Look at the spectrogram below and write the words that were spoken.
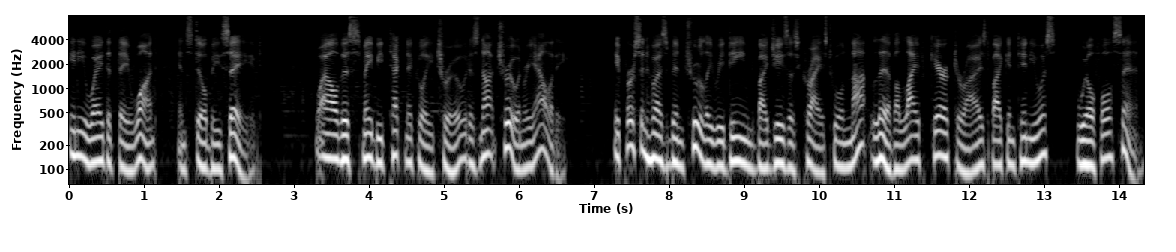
any way that they want and still be saved. While this may be technically true, it is not true in reality. A person who has been truly redeemed by Jesus Christ will not live a life characterized by continuous, willful sin.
